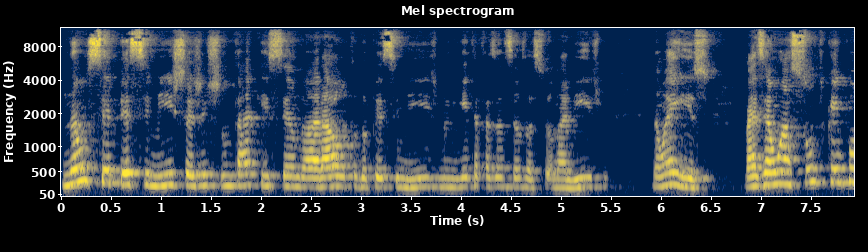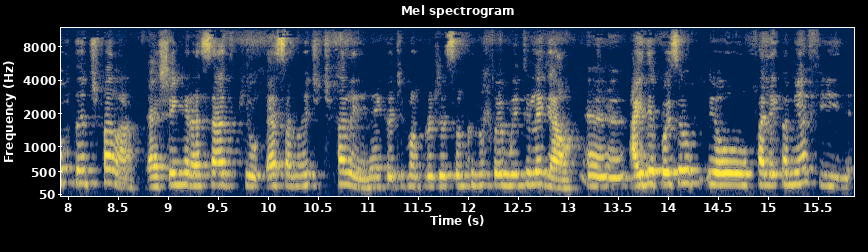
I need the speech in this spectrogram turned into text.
Não ser pessimista, a gente não está aqui sendo arauto do pessimismo, ninguém está fazendo sensacionalismo, não é isso. Mas é um assunto que é importante falar. Achei engraçado que eu, essa noite eu te falei, né? Que eu tive uma projeção que não foi muito legal. Uhum. Aí depois eu, eu falei com a minha filha.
